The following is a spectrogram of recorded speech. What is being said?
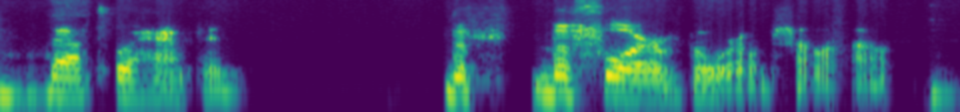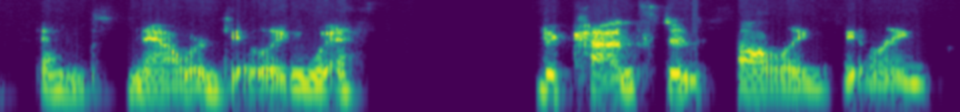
Mm-hmm. That's what happened. The the floor of the world fell out. And now we're dealing with the constant falling feeling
